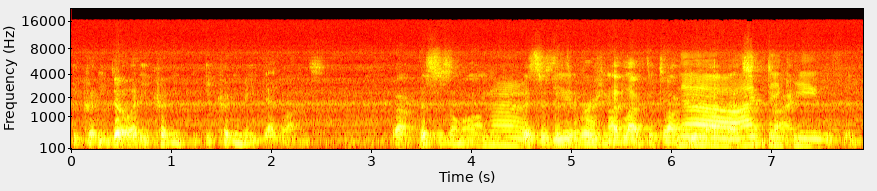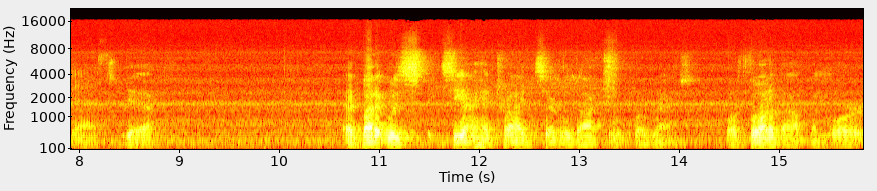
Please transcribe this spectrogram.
he couldn't do it. He couldn't, he couldn't meet deadlines. Well, this is a long, No, this is the beautiful. diversion. I'd love to talk to you No, about I that think he was the best. Yeah. Uh, but it was, see, I had tried several doctoral programs, or thought about them, or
